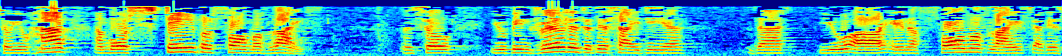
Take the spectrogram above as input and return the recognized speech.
So you have a more stable form of life. And so you've been drilled into this idea that you are in a form of life that is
